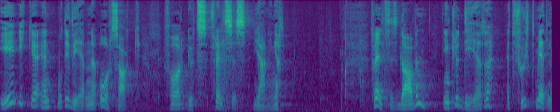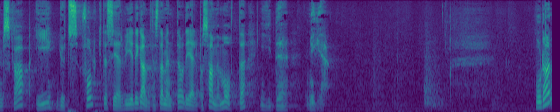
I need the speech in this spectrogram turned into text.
er ikke en motiverende årsak for Guds frelsesgjerninger. Frelsesgaven inkluderer et fullt medlemskap i Guds folk. Det ser vi i Det gamle testamentet, og det gjelder på samme måte i det nye. Hvordan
